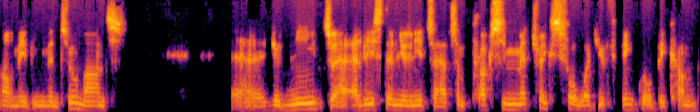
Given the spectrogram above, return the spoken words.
or maybe even two months. Uh, you need to at least then you need to have some proxy metrics for what you think will become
